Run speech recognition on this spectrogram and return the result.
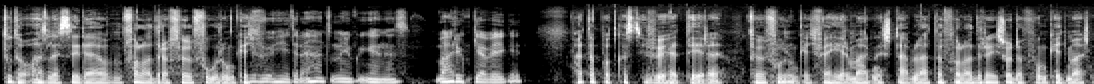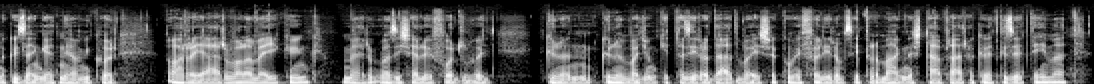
tudom, az lesz ide a faladra fölfúrunk egy Jövő hétre, hát mondjuk igen, ez. Várjuk ki a végét. Hát a podcast jövő hetére fölfúrunk egy fehér mágnes táblát a faladra, és oda fogunk egymásnak üzengetni, amikor arra jár valamelyikünk, mert az is előfordul, hogy külön, külön vagyunk itt az irodádba, és akkor majd fölírom szépen a mágnes táblára a következő témát,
